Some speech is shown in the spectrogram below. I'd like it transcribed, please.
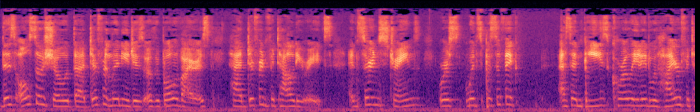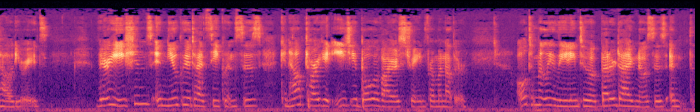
This also showed that different lineages of Ebola virus had different fatality rates, and certain strains were with specific SNPs correlated with higher fatality rates. Variations in nucleotide sequences can help target each Ebola virus strain from another, ultimately leading to a better diagnosis and th-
